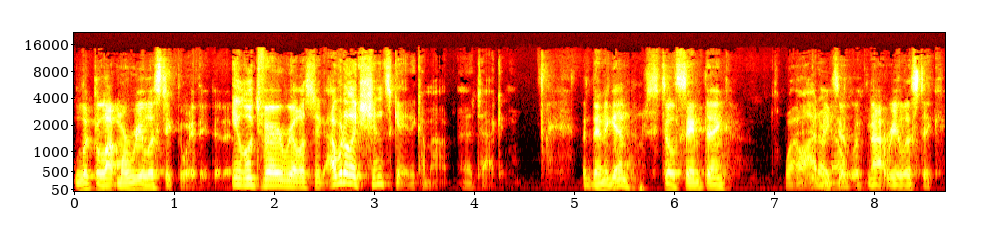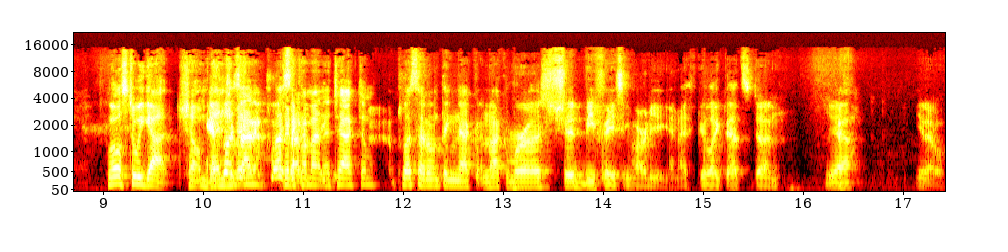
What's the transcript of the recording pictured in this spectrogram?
looked a lot more realistic the way they did it. It looked very realistic. I would have liked Shinsuke to come out and attack him. But then again, still same thing. Well, I don't makes know. Makes it look not realistic. Who else do we got? Shelton And plus, Benjamin I- plus, could I have don't come out and think- attacked him. Plus, I don't think Nak- Nakamura should be facing Hardy again. I feel like that's done. Yeah. You know,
